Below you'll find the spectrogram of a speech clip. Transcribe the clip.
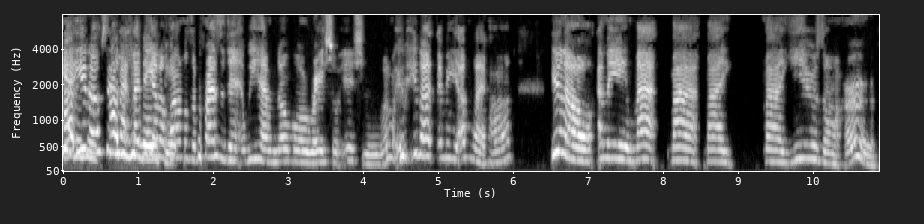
yeah, you know, I'm saying like, like we got Obama as a president, and we have no more racial issues. You know, I mean, I'm like, huh? You know, I mean, my my my my years on Earth,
